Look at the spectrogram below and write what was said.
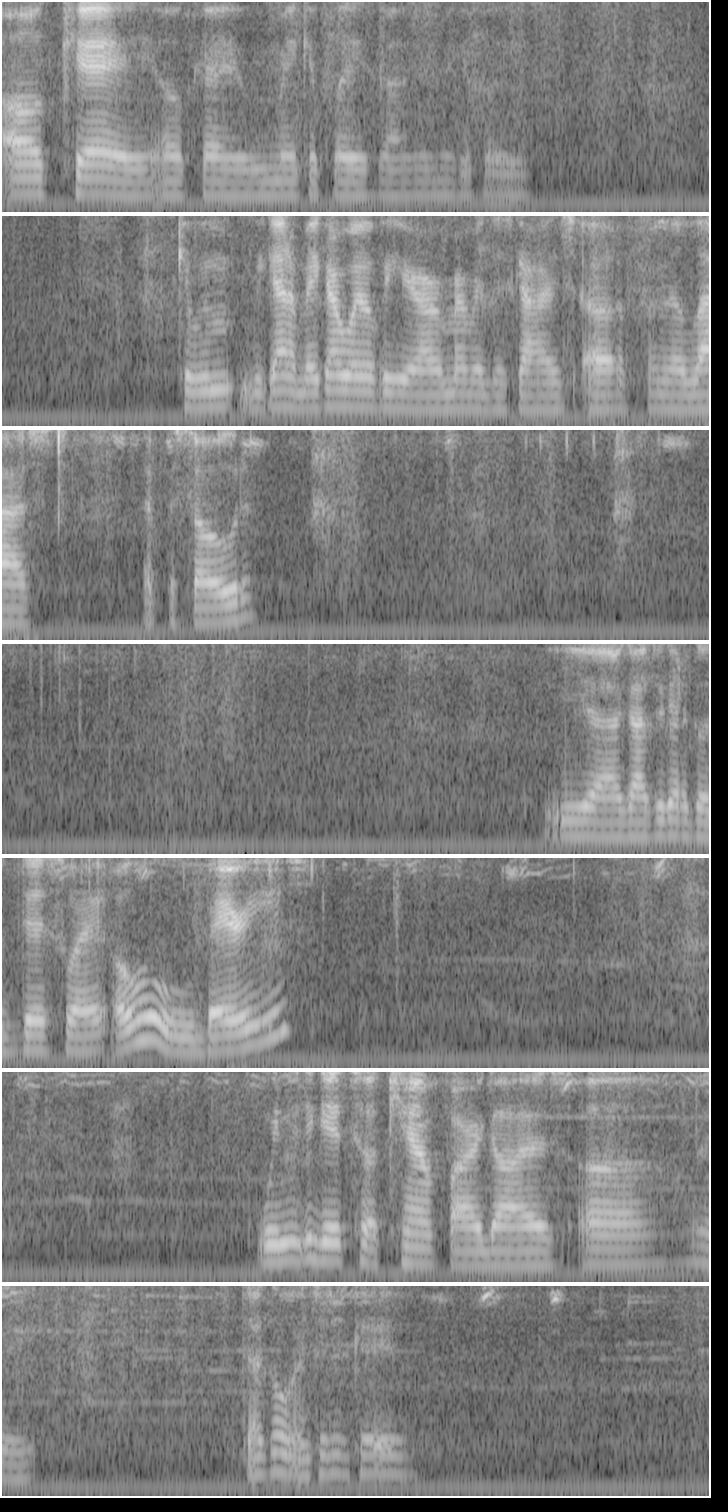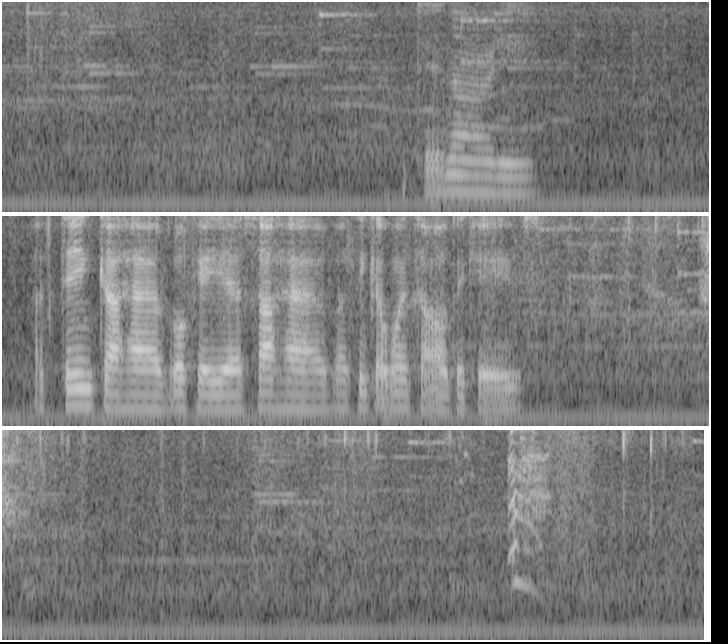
Okay, okay, we make it plays, guys. We make it plays. Okay, we we gotta make our way over here. I remember this, guys, uh, from the last episode. Yeah, guys, we gotta go this way. Oh, berries. We need to get to a campfire, guys. Uh, wait. Did I go into this cave? Didn't I already? I think I have. Okay, yes, I have. I think I went to all the caves.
